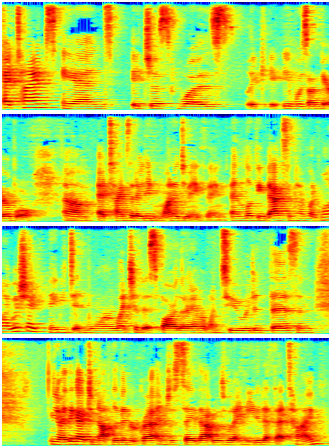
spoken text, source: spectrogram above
at times. And it just was like it, it was unbearable um, at times that I didn't want to do anything. And looking back, sometimes like, well, I wish I maybe did more, or went to this bar that I never went to, or did this, and you know, I think I have to not live in regret and just say that was what I needed at that time.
